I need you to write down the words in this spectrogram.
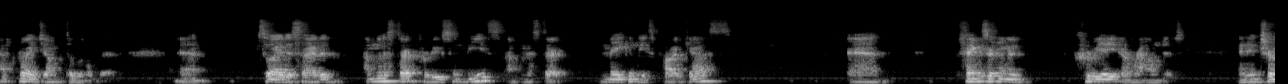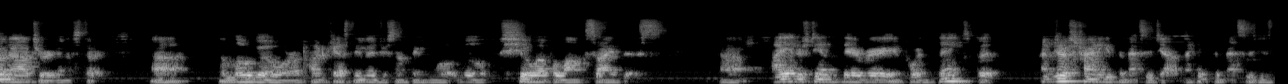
after I jumped a little bit. And so I decided I'm going to start producing these. I'm going to start making these podcasts. And things are going to create around it. An intro and outro are going to start. Uh, a logo or a podcast image or something will, will show up alongside this. Uh, I understand that they're very important things, but I'm just trying to get the message out. And I think the message is,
